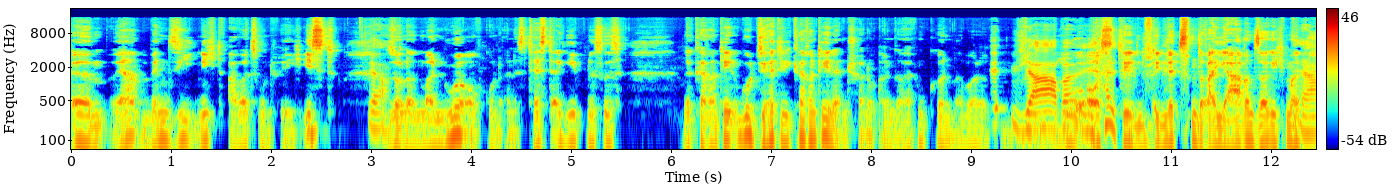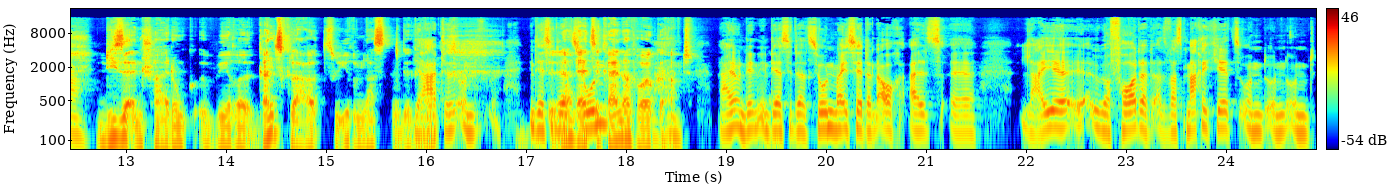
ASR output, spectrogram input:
ja. Ähm, ja, wenn sie nicht arbeitsunfähig ist, ja. sondern mal nur aufgrund eines Testergebnisses eine Quarantäne. Gut, sie hätte die Quarantäneentscheidung angreifen können, aber äh, ja, aber so aus den, den letzten drei Jahren, sage ich mal, ja. diese Entscheidung wäre ganz klar zu ihren Lasten gegangen. Ja, das, und in der Situation, ja, da hätte sie keinen Erfolg gehabt. Nein, und in, in der Situation, man ist ja dann auch als äh, Laie äh, überfordert. Also was mache ich jetzt? Und, und, und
